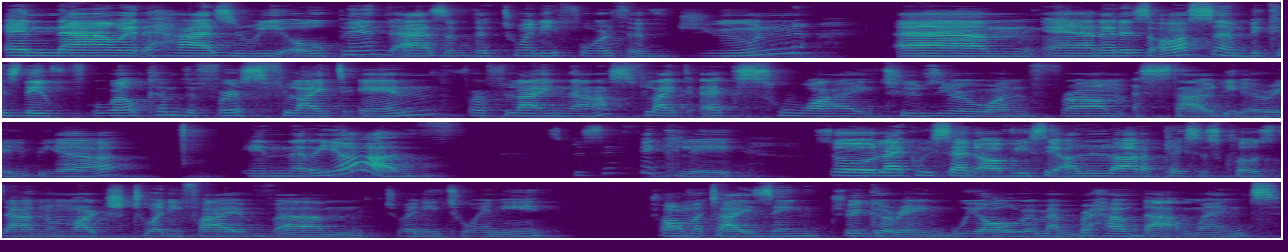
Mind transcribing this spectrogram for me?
And now it has reopened as of the 24th of June. Um, and it is awesome because they've welcomed the first flight in for flynas, flight XY201 from Saudi Arabia in Riyadh specifically. So, like we said, obviously, a lot of places closed down on March 25, um, 2020. Traumatizing, triggering. We all remember how that went.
